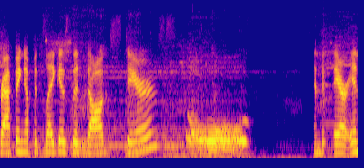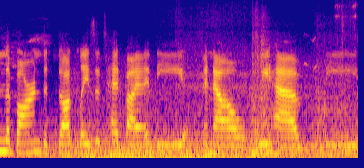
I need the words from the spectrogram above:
wrapping up its leg as the dog stares. Oh. And they are in the barn. The dog lays its head by the and now we have the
